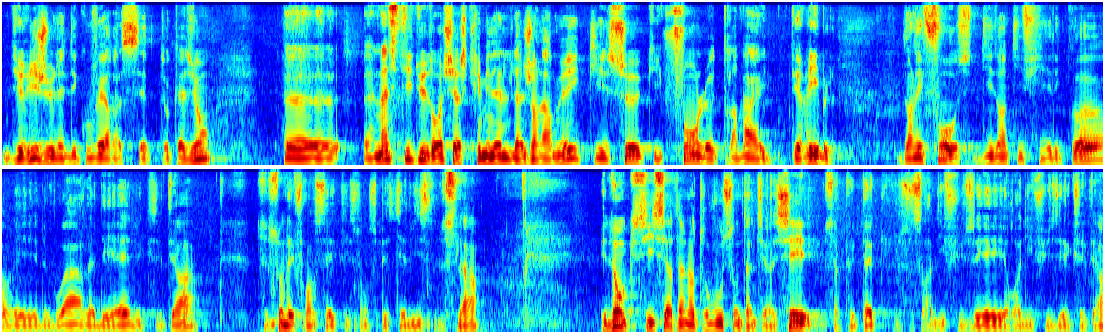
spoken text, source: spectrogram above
dirige, je l'ai découvert à cette occasion, un institut de recherche criminelle de la gendarmerie, qui est ceux qui font le travail terrible dans les fosses d'identifier les corps et de voir l'ADN, etc. Ce sont des Français qui sont spécialistes de cela. Et donc, si certains d'entre vous sont intéressés, ça peut être, ce sera diffusé, rediffusé, etc.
